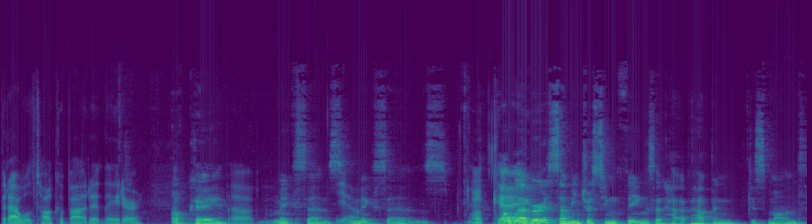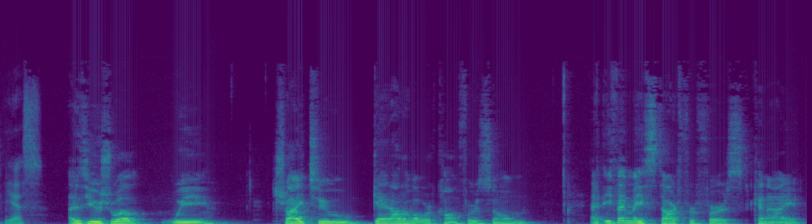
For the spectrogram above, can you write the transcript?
but I will talk about it later. Okay, Uh, makes sense. yeah. Makes sense. okay. However, some interesting things that have happened this month. yes. As usual, we try to get out of our comfort zone. And if I may start for first, can I?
